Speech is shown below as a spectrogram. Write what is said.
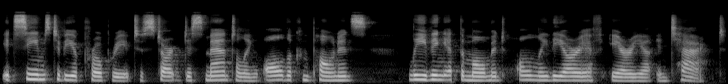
it seems to be appropriate to start dismantling all the components, leaving at the moment only the RF area intact.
